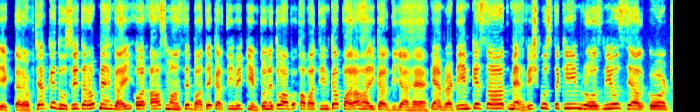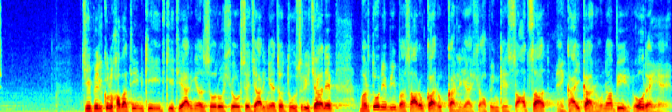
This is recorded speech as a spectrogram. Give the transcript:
एक तरफ़। जबकि दूसरी तरफ़ महँगाई और आसमान से बातें करती हुई कीमतों ने तो अब खातन का पारा हाई कर दिया है। कैमरा टीम के साथ, महविश मुस्तकीम, रोज न्यूज़ सियालकोट। जी बिल्कुल ख़वान की ईद की तैयारियाँ ज़ोरों शोर से जारी हैं तो दूसरी जानब मर्दों ने भी बाज़ारों का रुख कर लिया। शॉपिंग के साथ साथ महँगाई का रोना भी रो रहे हैं।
